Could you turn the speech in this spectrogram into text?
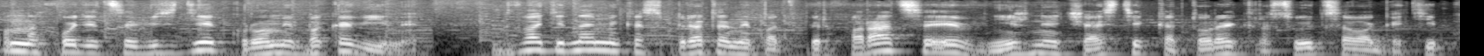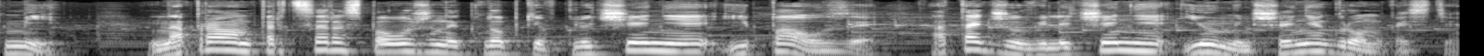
Он находится везде, кроме боковины. Два динамика спрятаны под перфорацией, в нижней части которой красуется логотип Mi. На правом торце расположены кнопки включения и паузы, а также увеличения и уменьшения громкости.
